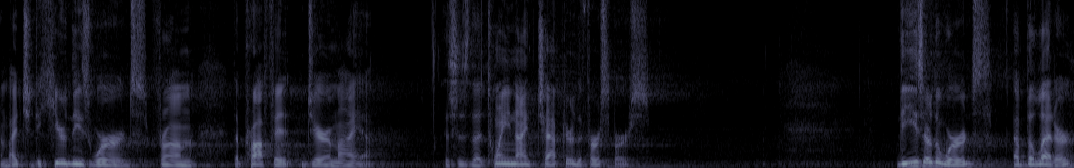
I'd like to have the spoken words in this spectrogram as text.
I invite you to hear these words from the prophet Jeremiah. This is the 29th chapter, the first verse. These are the words of the letter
